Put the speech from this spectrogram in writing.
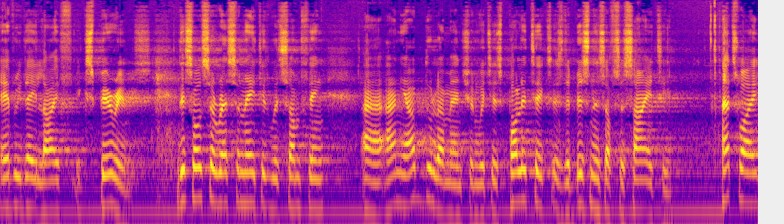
everyday life experience. This also resonated with something uh, Abdullah mentioned, which is politics is the business of society. That's why,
